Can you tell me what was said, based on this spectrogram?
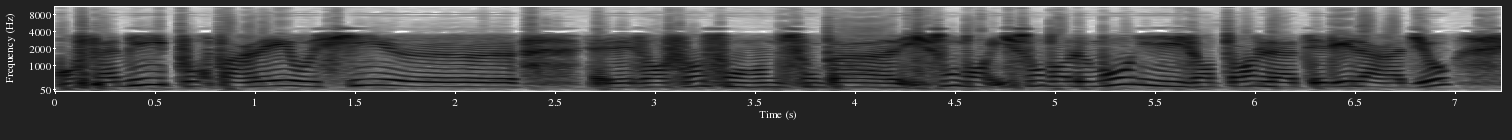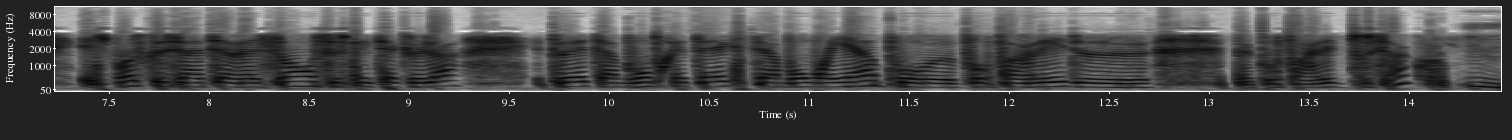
en famille pour parler aussi. les enfants sont ne sont pas ils sont dans ils sont dans le monde, ils entendent la télé, la radio, et je pense que c'est intéressant. Ce spectacle-là peut être un bon prétexte et un bon moyen pour euh, pour parler de ben, pour parler de tout ça, quoi. Hmm.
